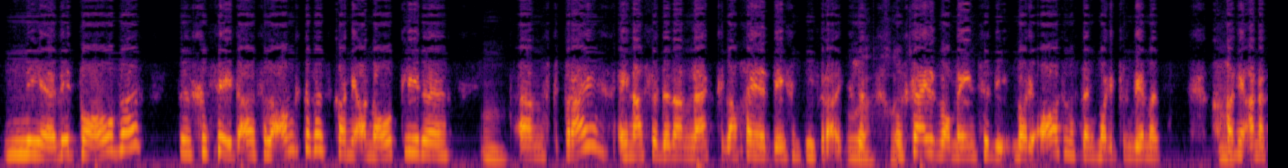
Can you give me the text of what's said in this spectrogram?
Nee, weet behalwe soos gesê, as hulle angstig is, kan die analkliere mm. ehm um, sprei en as dit dan lek, dan gaan jy definitief ruik. So, ja, ons kry dit wel mense die wat die asem stink, maar die probleem is mm. aan die ander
